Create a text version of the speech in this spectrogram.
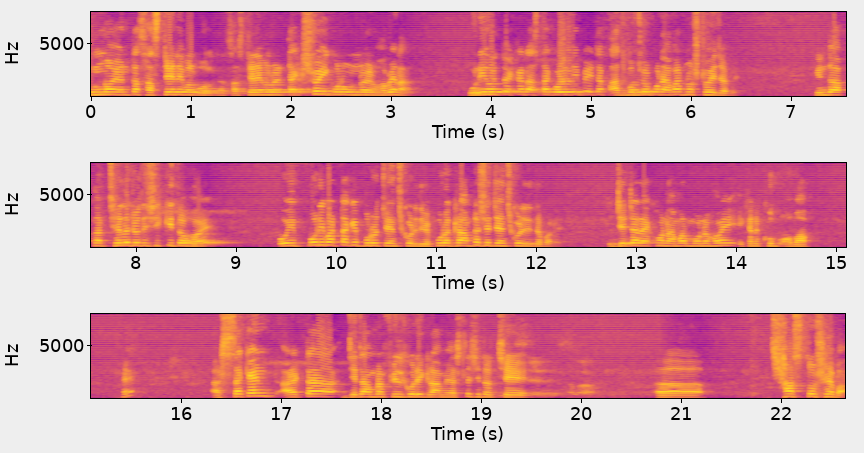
উন্নয়নটা সাস্টেনেবল বলে না। সাস্টেনেবল মানে টেকসই কোনো উন্নয়ন হবে না। উনি হয়তো একটা রাস্তা করে দিবে, এটা পাঁচ বছর পরে আবার নষ্ট হয়ে যাবে। কিন্তু আপনার ছেলে যদি শিক্ষিত হয়, ওই পরিবারটাকে পুরো চেঞ্জ করে দিবে, পুরো গ্রামটা সে চেঞ্জ করে দিতে পারে। যেটার এখন আমার মনে হয়, এখানে খুব অভাব। হ্যাঁ? আর সেকেন্ড আরেকটা যেটা আমরা ফিল করি গ্রামে আসলে, সেটা হচ্ছে স্বাস্থ্যসেবা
